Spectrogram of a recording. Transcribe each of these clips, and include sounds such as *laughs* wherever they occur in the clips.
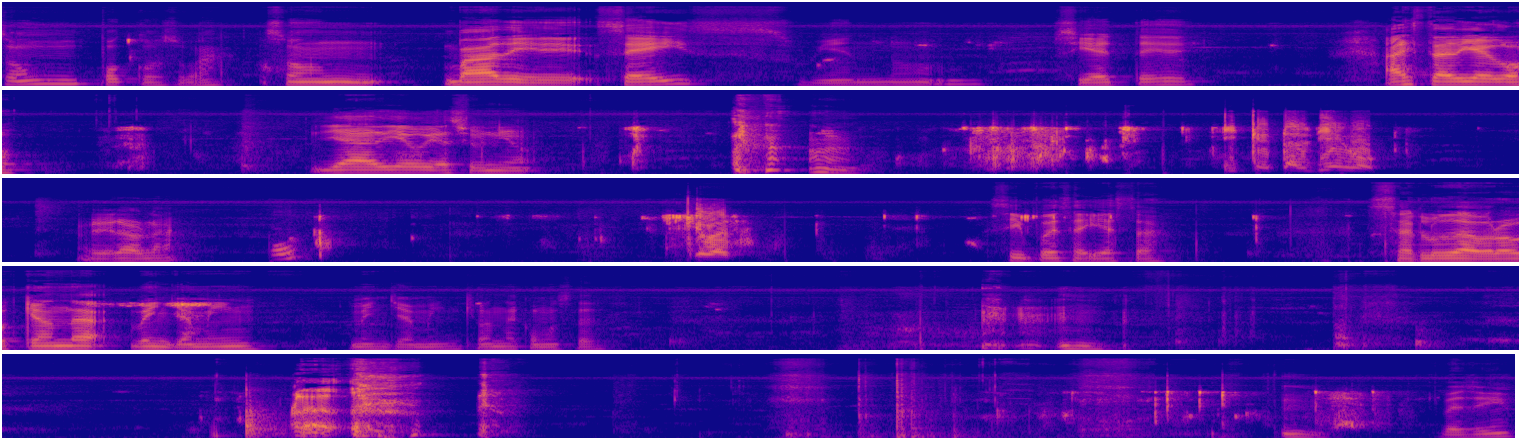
Son pocos, va. Son. Va de 6, subiendo. 7. Ahí está Diego. Ya Diego ya se unió. ¿Y qué tal, Diego? A ver, habla. ¿Qué? Sí, pues ahí está. Saluda, bro. ¿Qué onda, Benjamín? Benjamín, ¿qué onda? ¿Cómo estás? *clears throat* *coughs* Pues sí.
